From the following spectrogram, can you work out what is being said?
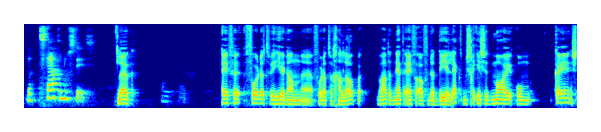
Dat staat er nog steeds. Leuk. Even voordat we hier dan, eh, voordat we gaan lopen. We hadden het net even over dat dialect. Misschien is het mooi om. Kan je,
